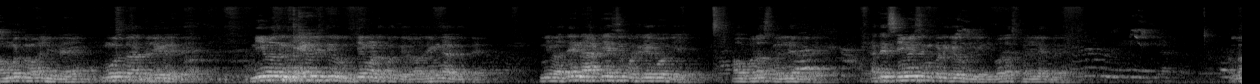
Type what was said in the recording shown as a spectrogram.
ಅಮೃತ ಮಹಲ್ ಇದೆ, ಮೂರು ಥರ ತಳಿಗಳಿದೆ. ನೀವು ಅದನ್ನು ಏನು ರೀತಿ ವೃದ್ಧಿ ಮಾಡ್ಕೋತೀರೋ ಅದು ಹೆಂಗಾಗುತ್ತೆ? ನೀವು ಅದೇ ನಾಟಿ ಹಸಿ ಕೊಡುಗೆಗೆ ಹೋಗಿ, ಅವು ಬರೋ ಸ್ಮೆಲ್ಲೇ ಬೇರೆ. ಅದೇ ಸಿಮೇಸಿನ ಕೊಡುಗೆ ಹೋಗಿ, ಬರೋ ಸ್ಮೆಲ್ಲೇ ಬೇರೆ. ಅಲ್ಲ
